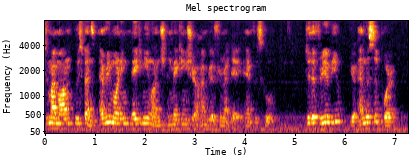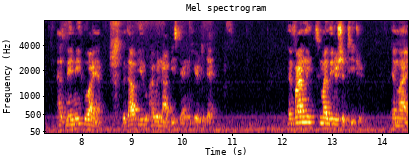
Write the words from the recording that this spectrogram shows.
To my mom, who spends every morning making me lunch and making sure I'm good for my day and for school. To the three of you, your endless support has made me who I am. Without you, I would not be standing here today. And finally, to my leadership teacher and my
